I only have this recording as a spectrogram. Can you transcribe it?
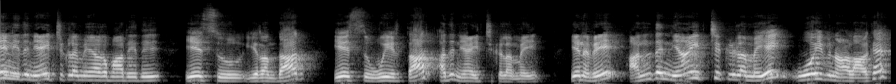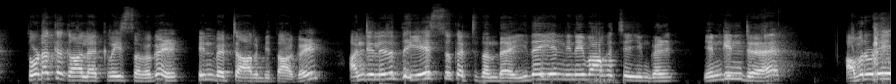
ஏன் இது ஞாயிற்றுக்கிழமையாக மாறியது? இயேசு இறந்தார் இயேசு உயிர்த்தார் அது ஞாயிற்றுக்கிழமை. எனவே அந்த ஞாயிற்றுக்கிழமையை ஓய்வு நாளாக தொடக்க கால கிறிஸ்தவர்கள் பின்பற்ற ஆரம்பித்தார்கள். அன்றிலிருந்து இயேசு கற்று தந்த இதை என் நினைவாக செய்யுங்கள் என்கின்ற அவருடைய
